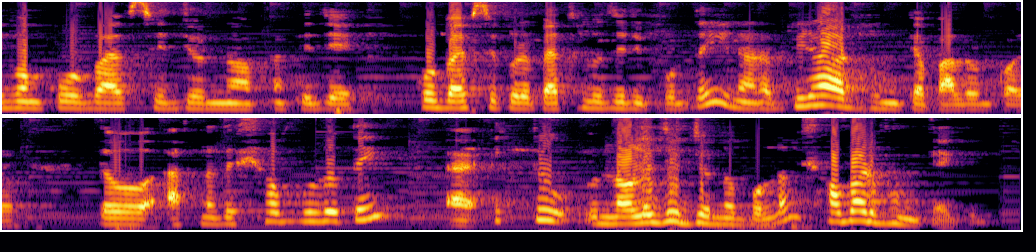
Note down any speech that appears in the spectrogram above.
এবং কোরবায়োপসির জন্য আপনাকে যে কোরবায়োপসি করে প্যাথোলজি রিপোর্ট দেয় এনারা বিরাট ভূমিকা পালন করে। তো আপনাদের সবগুলোতেই একটু নলেজের জন্য বললাম, সবার ভূমিকা এগুলো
